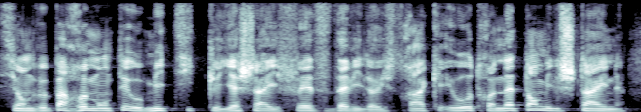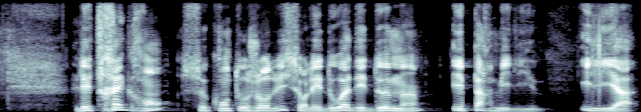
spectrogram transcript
si on ne veut pas remonter aux mythiques Yasha Heifetz, David Oistrakh et autres Nathan Milstein. Les très grands se comptent aujourd'hui sur les doigts des deux mains et parmi eux, il y a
